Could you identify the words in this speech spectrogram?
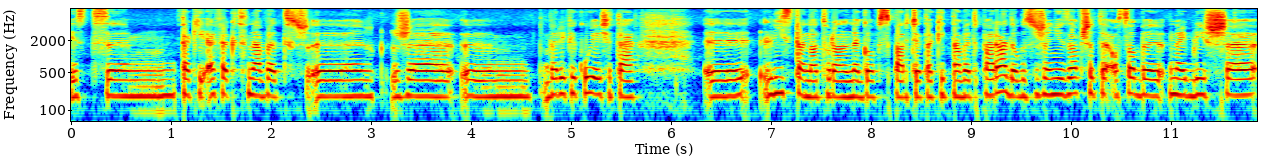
Jest taki efekt nawet, y, że weryfikuje się ta y, lista naturalnego wsparcia, taki nawet paradoks, że nie zawsze te osoby najbliższe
